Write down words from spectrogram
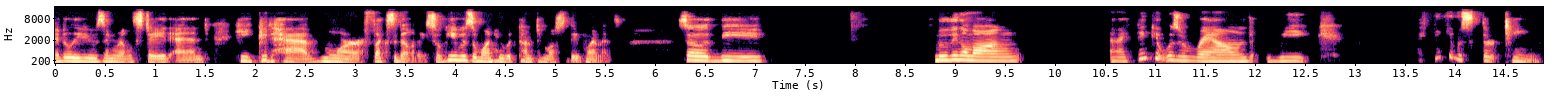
I believe he was in real estate, and he could have more flexibility. So he was the one who would come to most of the appointments. So the moving along, and I think it was around week, I think it was 13,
